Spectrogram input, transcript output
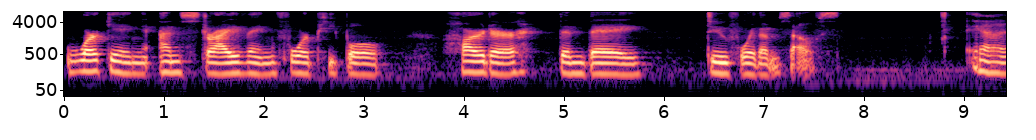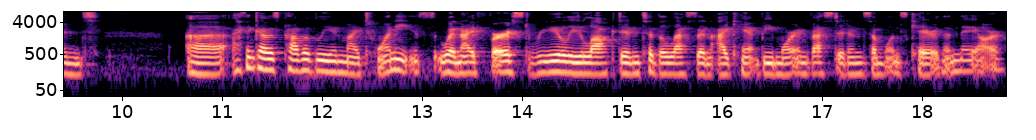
working and striving for people harder than they do for themselves. And uh, I think I was probably in my 20s when I first really locked into the lesson I can't be more invested in someone's care than they are.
